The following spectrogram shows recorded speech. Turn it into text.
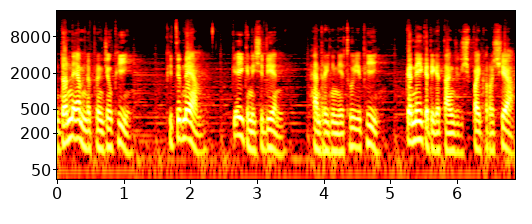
dan em na preng jong pi pi tep nem ke ke ni sidien henry ni thu e pi kani ka diga tang jong sipai ka russia.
